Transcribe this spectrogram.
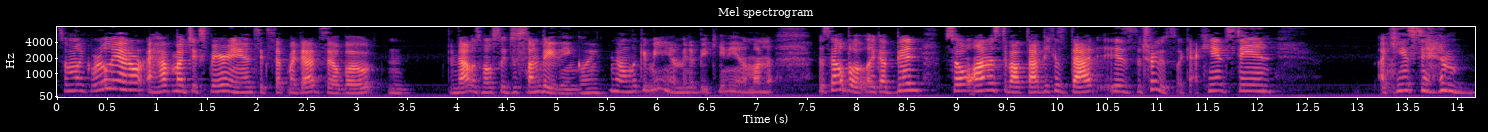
So I'm like, really, I don't have much experience except my dad's sailboat. And, and that was mostly just sunbathing, going, you know, look at me, I'm in a bikini and I'm on the, sailboat. Like I've been so honest about that because that is the truth. Like I can't stand, I can't stand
